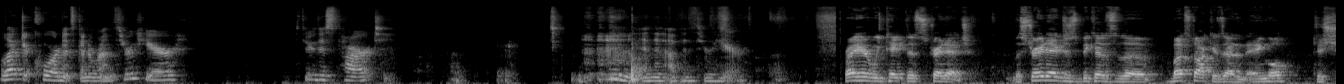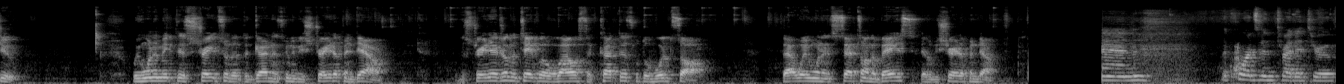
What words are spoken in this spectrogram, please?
electric cord and it's going to run through here, through this part, and then up and through here. Right here we tape this straight edge. The straight edge is because the buttstock is at an angle to shoot. We want to make this straight so that the gun is going to be straight up and down. The straight edge on the tape will allow us to cut this with a wood saw. That way when it sets on the base, it'll be straight up and down. Cord's been threaded through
